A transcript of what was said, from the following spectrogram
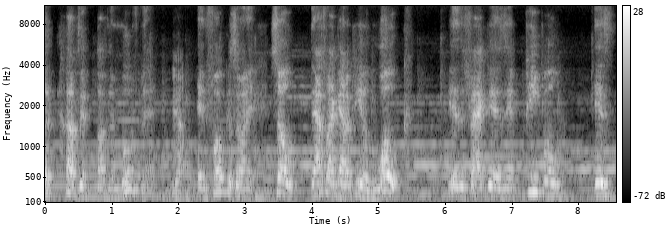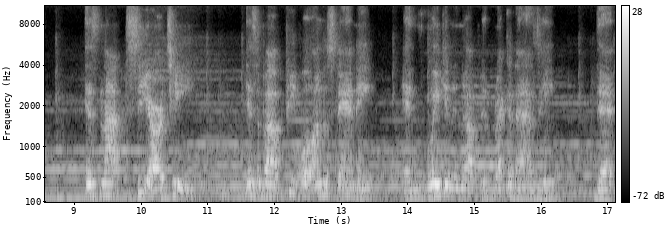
of the of the movement. Yeah. And focus on it. So that's why I got up here woke. Is the fact is that people is it's not CRT. It's about people understanding and waking up and recognizing that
